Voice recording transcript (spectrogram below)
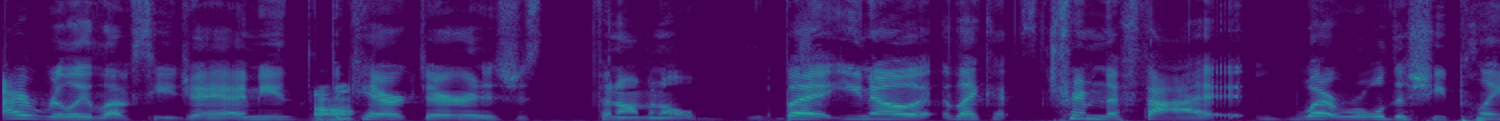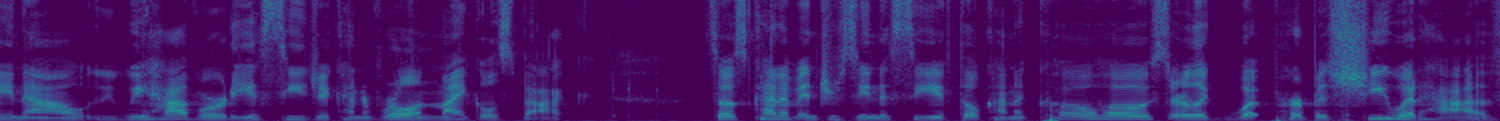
I really love CJ. I mean, Uh-huh. the character is just phenomenal. But you know, like trim the fat. What role does she play now? We have already a CJ kind of role, and Michael's back. So it's kind of interesting to see if they'll kind of co-host or like what purpose she would have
